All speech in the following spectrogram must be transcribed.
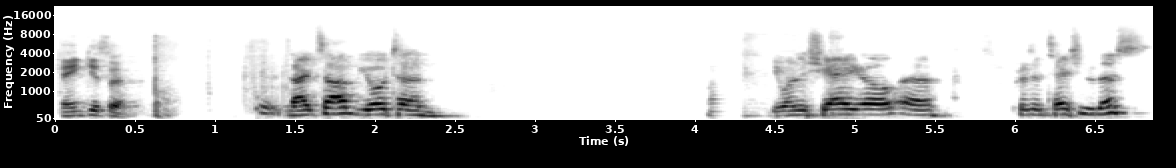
Thank you, sir. Lights up, your turn. You want to share your uh, presentation with us?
